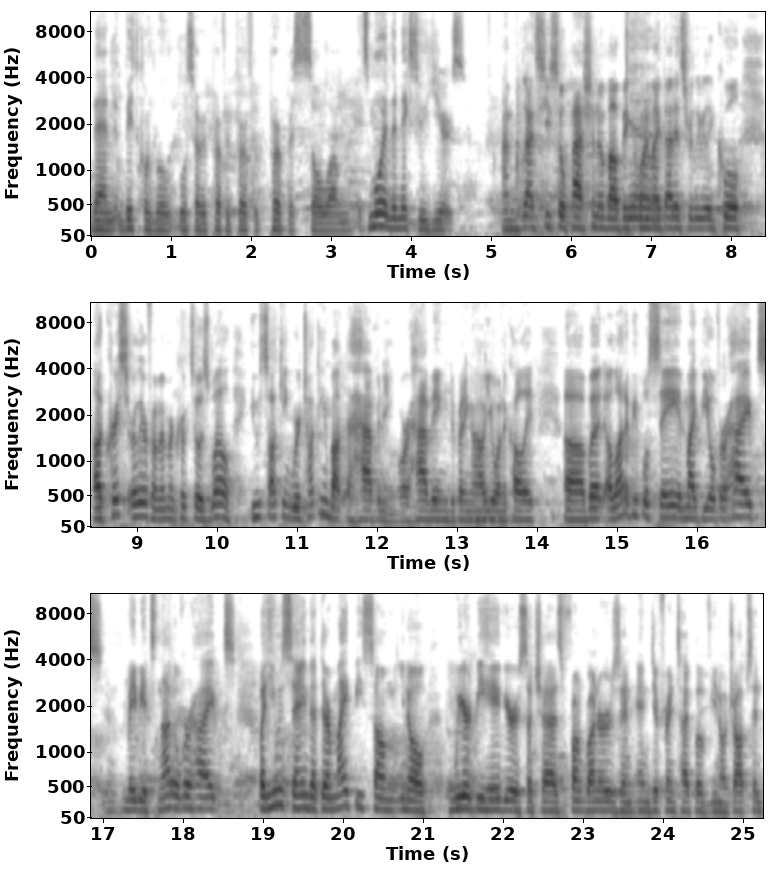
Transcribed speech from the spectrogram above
then Bitcoin will, will serve a perfect, perfect purpose. So um, it's more in the next few years. I'm glad to see you so passionate about Bitcoin yeah. like that. It's really, really cool. Uh, Chris earlier from MM Crypto as well, he was talking, we are talking about the happening or having, depending on how you want to call it. Uh, but a lot of people say it might be overhyped, maybe it's not overhyped. But he was saying that there might be some, you know, weird behaviors such as front runners and, and different type of, you know, drops in.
